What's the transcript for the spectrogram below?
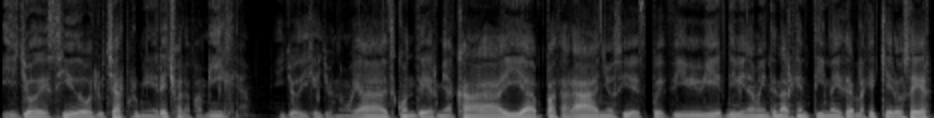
Y yo decido luchar por mi derecho a la familia. Y yo dije, yo no voy a esconderme acá y a pasar años y después vivir divinamente en Argentina y ser la que quiero ser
